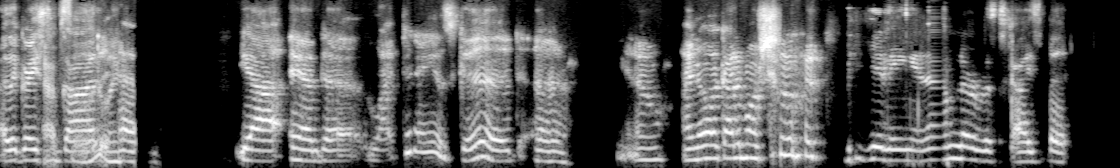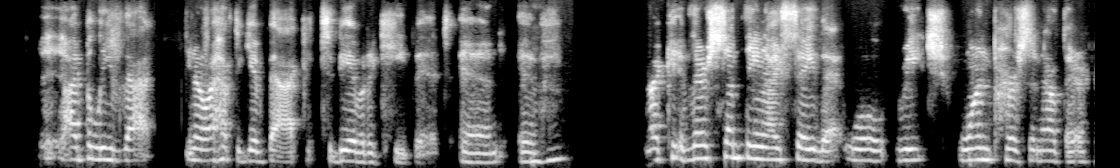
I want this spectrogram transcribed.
by the grace Absolutely. of God. Um, yeah, and uh, life today is good. Uh, you know, I know I got emotional at the beginning and I'm nervous, guys, but I believe that you know, I have to give back to be able to keep it. And if mm-hmm. like if there's something I say that will reach one person out there,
